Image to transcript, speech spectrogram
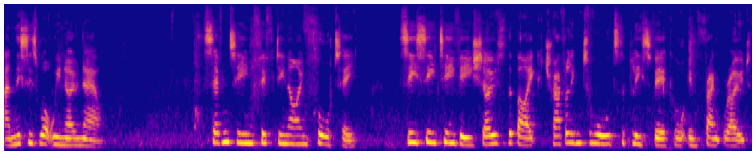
and this is what we know now. 1759.40. CCTV shows the bike travelling towards the police vehicle in Frank Road.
